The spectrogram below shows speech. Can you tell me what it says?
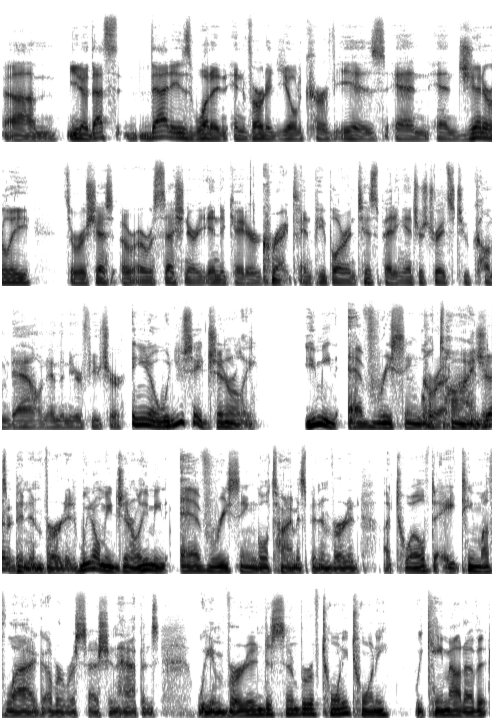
um, you know that's that is what an inverted yield curve is, and and generally it's a, recess- a, recessionary indicator. Correct. And people are anticipating interest rates to come down in the near future. And you know when you say generally, you mean every single Correct. time Gen- it's been inverted. We don't mean generally, you mean every single time it's been inverted. A 12 to 18 month lag of a recession happens. We inverted in December of 2020. We came out of it.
